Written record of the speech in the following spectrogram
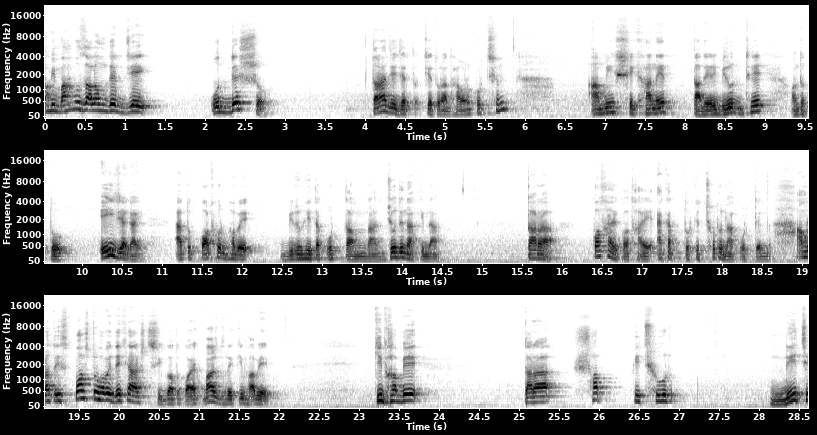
আমি মাহফুজ আলমদের যে উদ্দেশ্য তারা যে চেতনা ধারণ করছেন, আমি সেখানে তাদের বিরুদ্ধে অন্তত এই জায়গায় এত কঠোরভাবে বিরোধিতা করতাম না, যদি না কিনা তারা কথায় কথায় একাত্তরকে ছোট না করতেন। আমরা তো স্পষ্টভাবে দেখে আসছি গত কয়েক মাস ধরে কীভাবে কীভাবে তারা সব কিছুর নিচে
